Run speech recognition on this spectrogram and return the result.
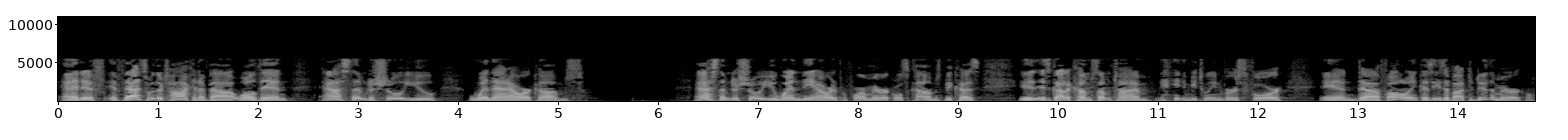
And if, if that's what they're talking about, well then ask them to show you when that hour comes. Ask them to show you when the hour to perform miracles comes because it, has got to come sometime in between verse 4 and uh, following because he's about to do the miracle.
